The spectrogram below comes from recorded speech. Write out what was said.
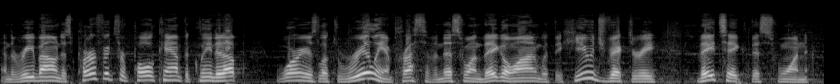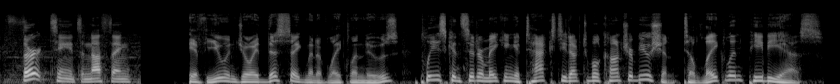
and the rebound is perfect for Polkamp to clean it up. Warriors looked really impressive in this one. They go on with the huge victory. They take this one 13 to nothing. If you enjoyed this segment of Lakeland News, please consider making a tax-deductible contribution to Lakeland PBS.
